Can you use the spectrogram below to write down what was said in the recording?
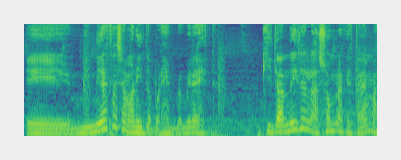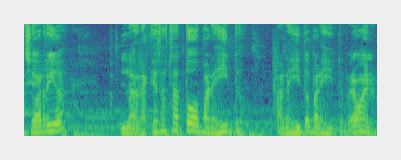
Eh, mira esta semanita, por ejemplo, mira esta. Quitando Isla las sombras que está demasiado arriba, la verdad es que eso está todo parejito, parejito, parejito. Pero bueno,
